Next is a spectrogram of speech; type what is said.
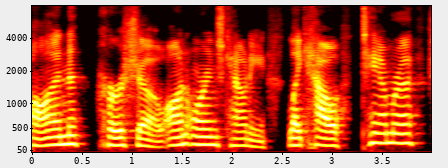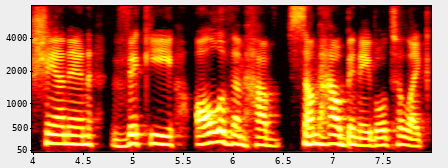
on her show on Orange County like how Tamra, Shannon, Vicki, all of them have somehow been able to like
